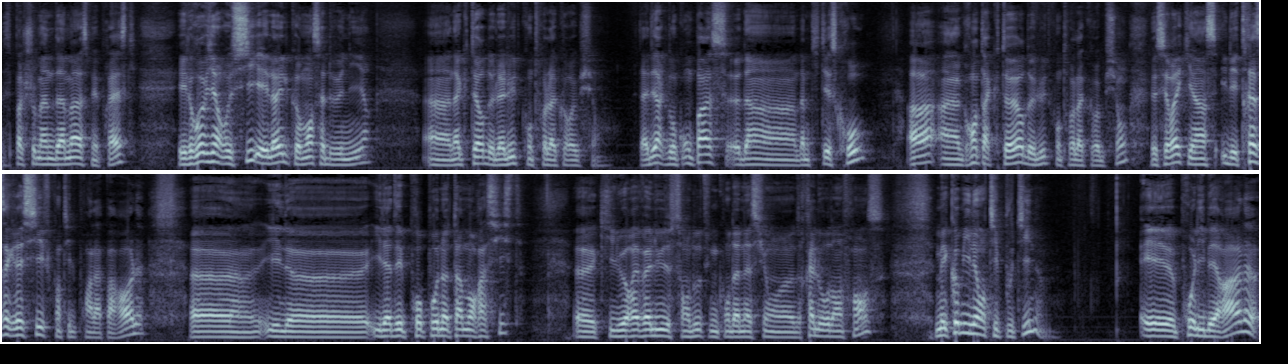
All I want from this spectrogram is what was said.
c'est pas le chemin de Damas, mais presque, et il revient en Russie, et là, il commence à devenir un acteur de la lutte contre la corruption. C'est-à-dire que donc on passe d'un petit escroc un grand acteur de lutte contre la corruption. Et c'est vrai qu'il est très agressif quand il prend la parole. Euh, euh, il, a des propos notamment racistes. Euh, qui lui auraient valu sans doute une condamnation très lourde en France. Mais comme il est anti-Poutine, et pro-libéral,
